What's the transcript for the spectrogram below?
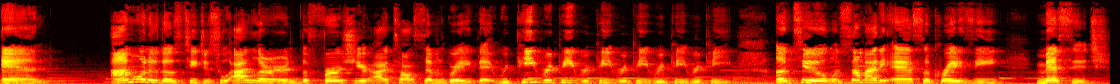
And I'm one of those teachers who I learned the first year I taught seventh grade that repeat, repeat, repeat, repeat, repeat, repeat until when somebody asks a crazy message,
